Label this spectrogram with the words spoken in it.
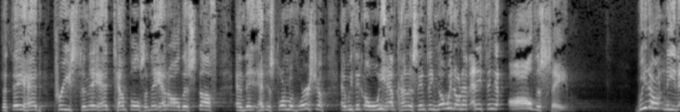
That they had priests and they had temples and they had all this stuff and they had this form of worship and we think, oh, we have kind of the same thing. No, we don't have anything at all the same. We don't need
